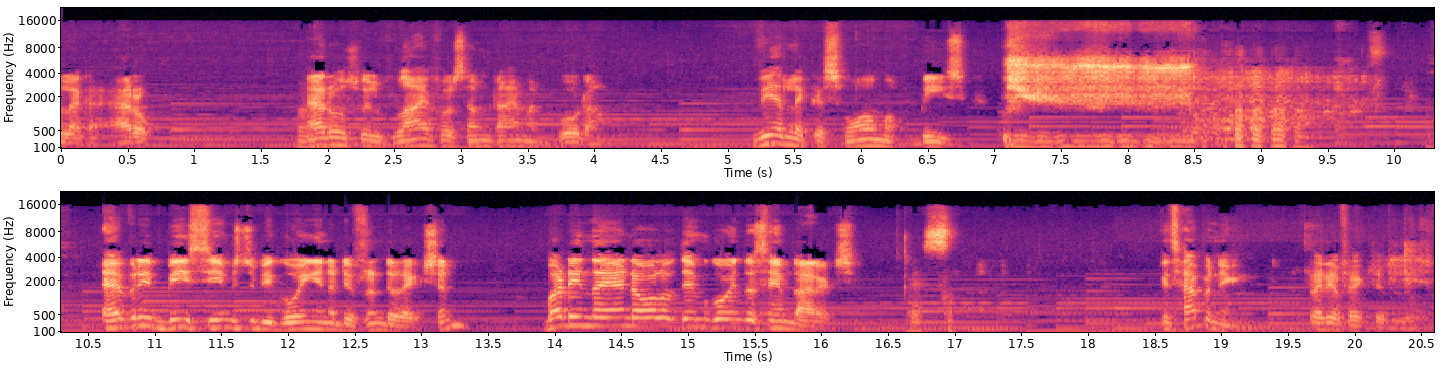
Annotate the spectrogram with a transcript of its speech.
like an arrow. Hmm. Arrows will fly for some time and go down. We are like a swarm of bees. Every bee seems to be going in a different direction, but in the end, all of them go in the same direction. Yes. It's happening very effectively.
